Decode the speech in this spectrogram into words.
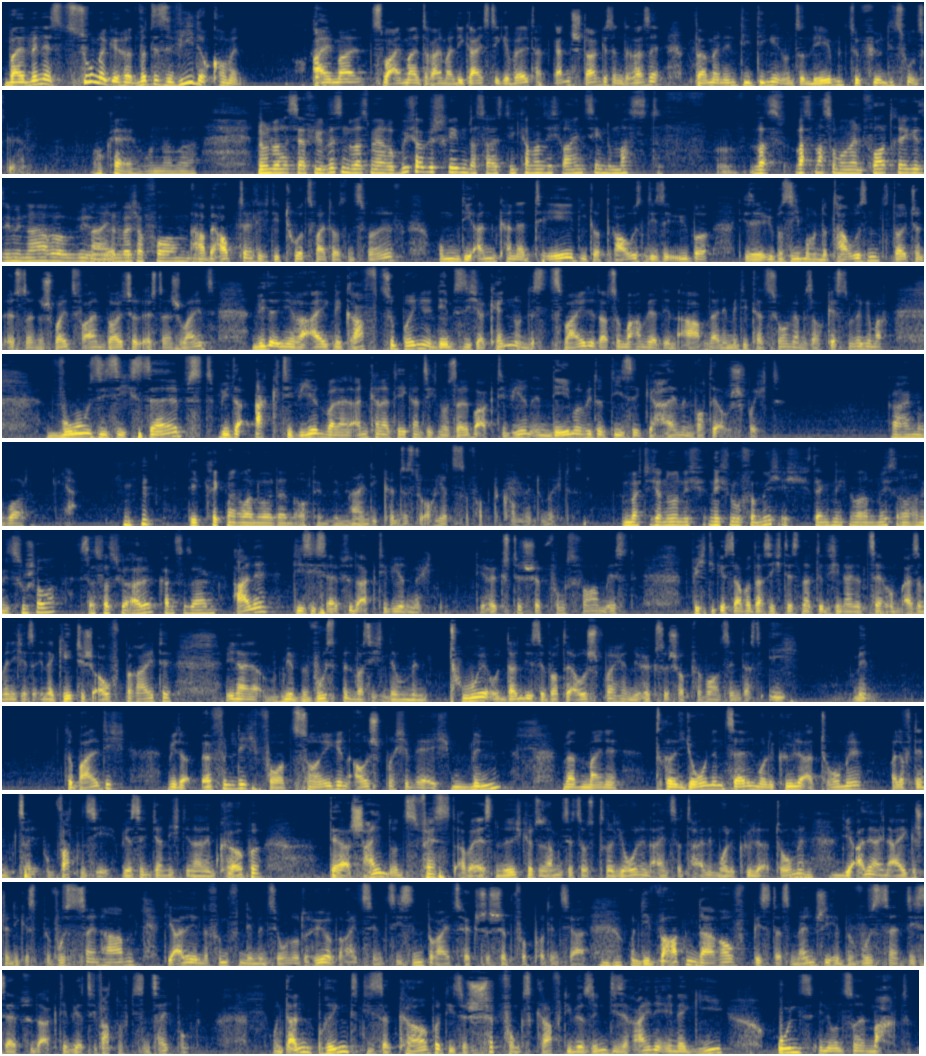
Weil wenn es zu mir gehört, wird es wiederkommen. Einmal, zweimal, dreimal. Die geistige Welt hat ganz starkes Interesse, permanent die Dinge in unser Leben zu führen, die zu uns gehören. Okay, wunderbar. Nun, du hast ja viel Wissen, du hast mehrere Bücher geschrieben, das heißt, die kann man sich reinziehen. Du machst was, was machst du im Moment? Vorträge, Seminare, wie, Nein, in welcher Form? Ich habe hauptsächlich die Tour 2012, um die Ankanaté, die dort draußen, diese über, diese über 700.000, Deutschland, Österreich und Schweiz, vor allem Deutschland, Österreich, Schweiz, wieder in ihre eigene Kraft zu bringen, indem sie sich erkennen. Und das Zweite, dazu machen wir den Abend eine Meditation, wir haben es auch gestern wieder gemacht, wo sie sich selbst wieder aktivieren, weil ein Ankanaté kann sich nur selber aktivieren, indem er wieder diese geheimen Worte ausspricht. Geheime Worte. Ja. die kriegt man aber nur dann auf dem Seminar. Nein, die könntest du auch jetzt sofort bekommen, wenn du möchtest. Möchte ich ja nur nicht, nicht nur für mich, ich denke nicht nur an mich, sondern an die Zuschauer. Ist das was für alle, kannst du sagen? Alle, die sich selbst wieder aktivieren möchten. Die höchste Schöpfungsform ist. Wichtig ist aber, dass ich das natürlich in einer Zerum, also wenn ich es energetisch aufbereite, in einer, mir bewusst bin, was ich in dem Moment tue und dann diese Worte ausspreche, und die höchste Schöpferform sind, dass ich bin. Sobald ich wieder öffentlich vor Zeugen ausspreche, wer ich bin, werden meine Trillionen Zellen, Moleküle, Atome, weil auf den Zeitpunkt warten sie. Wir sind ja nicht in einem Körper, der erscheint uns fest, aber er ist in Wirklichkeit zusammengesetzt aus Trillionen Einzelteile, Moleküle, Atome, mhm. die alle ein eigenständiges Bewusstsein haben, die alle in der fünften Dimension oder höher bereits sind. Sie sind bereits höchstes Schöpferpotenzial. Mhm. Und die warten darauf, bis das menschliche Bewusstsein sich selbst wieder aktiviert. Sie warten auf diesen Zeitpunkt. Und dann bringt dieser Körper, diese Schöpfungskraft, die wir sind, diese reine Energie uns in unsere Macht.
